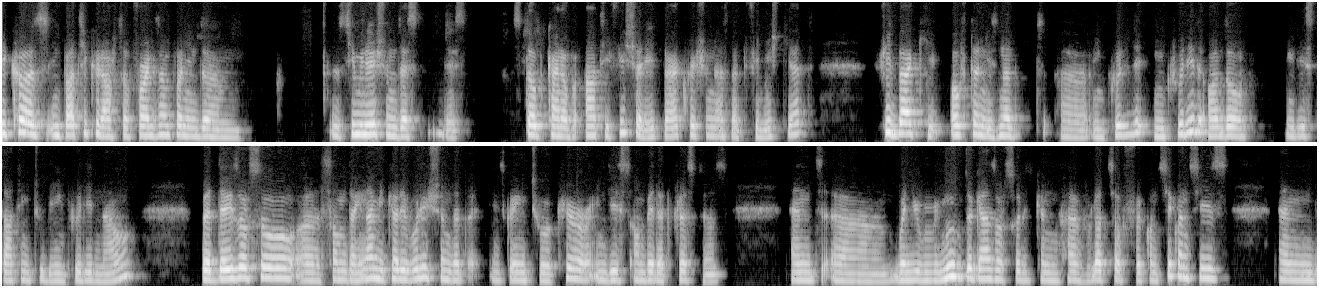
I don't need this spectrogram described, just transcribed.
because in particular, so for example, in the, the simulation, they, they stop kind of artificially, the accretion has not finished yet. Feedback often is not uh, included, included, although it is starting to be included now. But there is also uh, some dynamical evolution that is going to occur in these embedded clusters. And uh, when you remove the gas also, it can have lots of uh, consequences and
